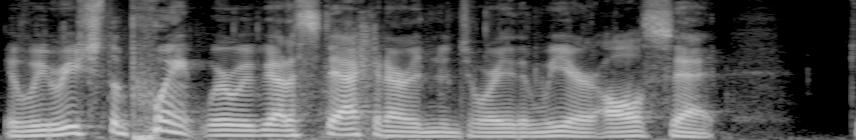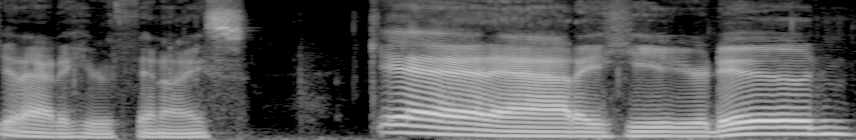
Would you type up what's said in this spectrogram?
If we reach the point where we've got a stack in our inventory, then we are all set. Get out of here, thin ice. Get out of here, dude.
